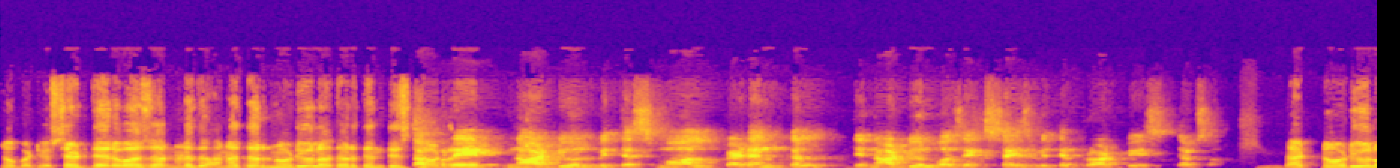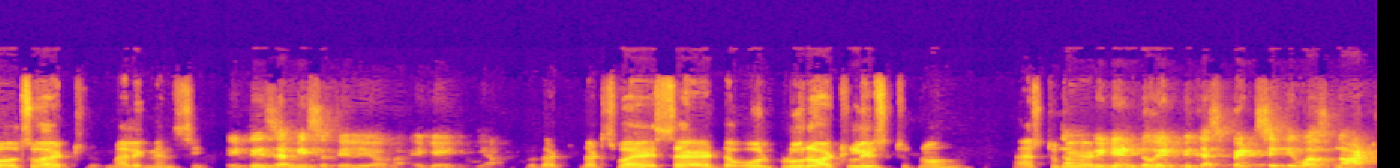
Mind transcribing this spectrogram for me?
No, but you said there was another another nodule other than this nodule. separate nodule with a small peduncle. The nodule was excised with a broad base. That's all. That nodule also had malignancy. It is a mesothelioma again. Yeah. So that that's why I said the whole pleura at least no has to No, be. we didn't do it because PET CT was not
